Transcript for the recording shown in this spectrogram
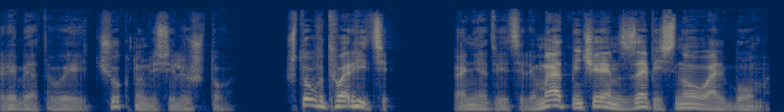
«Ребята, вы чокнулись или что? Что вы творите?» Они ответили, «Мы отмечаем запись нового альбома».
